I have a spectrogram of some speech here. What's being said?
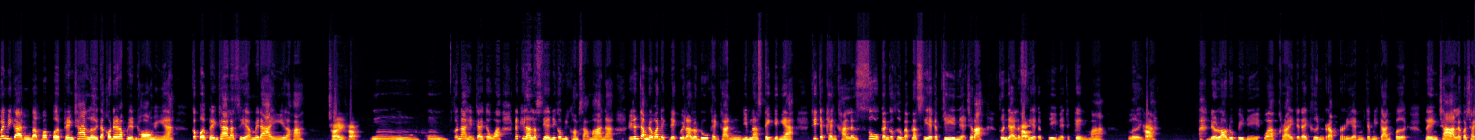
ไม่มีการแบบว่าเปิดเพลงชาติเลย ถ้าเขาได้รับเหรียญทองอย่างเงี้ย ก็เปิดเพลงชาติรัสเซียไม่ได้อย่างนี้เหรอคะ ใช่ครับ อืม อืม ก็น่าเห็นใจ แต่ว่านักกีฬารัสเซียนี่ก็มีความสามารถนะ ดิฉันจำได้ว่าเด็กๆ เวลาเราดูแข่งขันยิมนาสติกอย่างเงี้ย ที่จะแข่งขันและสู้กันก็คือแบบรัสเซียกับจีนเนี่ยใช่ป่ะ ส่วนใหญ่รัสเซียกับจีนเนี่ยจะเก่งมากเลยนะเดี๋ยวเราดูปีนี้ว่าใครจะได้ขึ้นรับเหรียญจะมีการเปิดเพลงชาติแล้วก็ใช้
